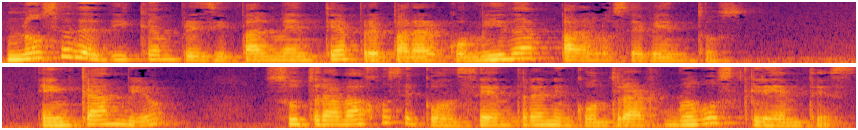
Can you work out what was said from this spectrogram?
no se dedican principalmente a preparar comida para los eventos. En cambio, su trabajo se concentra en encontrar nuevos clientes,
